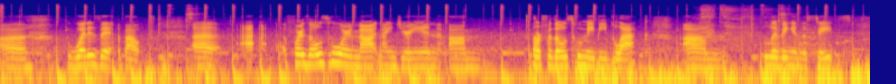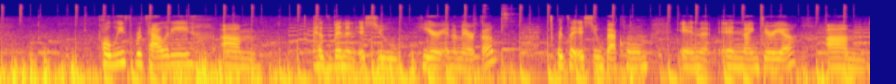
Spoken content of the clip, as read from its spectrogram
uh, what is it about? Uh, I, for those who are not Nigerian, um, or for those who may be black, um, living in the states, police brutality um, has been an issue here in America. It's an issue back home in in Nigeria. Um,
